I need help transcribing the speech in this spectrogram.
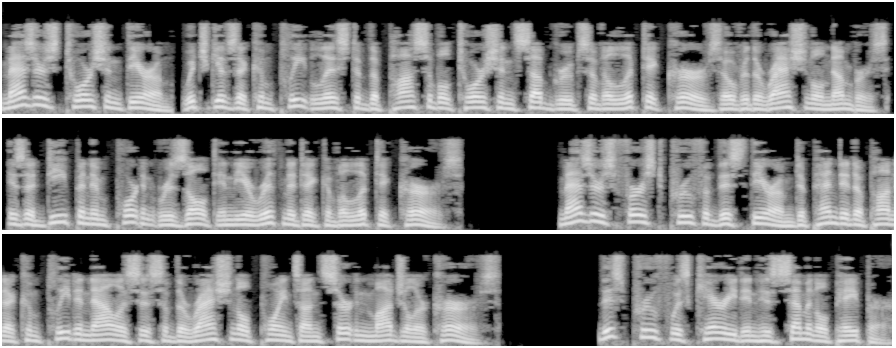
Mazur's torsion theorem, which gives a complete list of the possible torsion subgroups of elliptic curves over the rational numbers, is a deep and important result in the arithmetic of elliptic curves. Mazur's first proof of this theorem depended upon a complete analysis of the rational points on certain modular curves. This proof was carried in his seminal paper,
